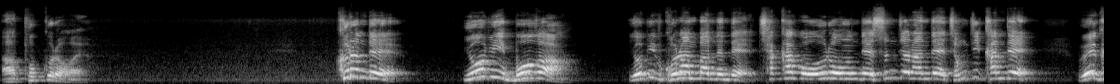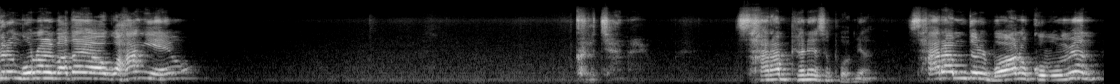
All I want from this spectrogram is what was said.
어, 부끄러워요. 그런데 욥이 뭐가 욥이 고난 받는데 착하고 의로운데 순전한데 정직한데 왜 그런 고난을 받아야 하고 항의해요? 그렇지 않아요. 사람 편에서 보면 사람들 모아놓고 보면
